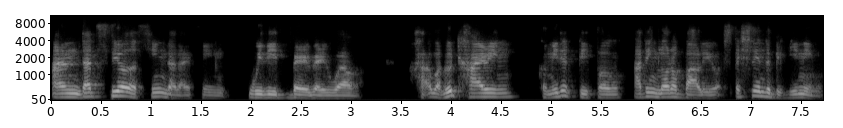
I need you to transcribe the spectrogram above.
And that's the other thing that I think we did very, very well. Have a good hiring, committed people, adding a lot of value, especially in the beginning.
